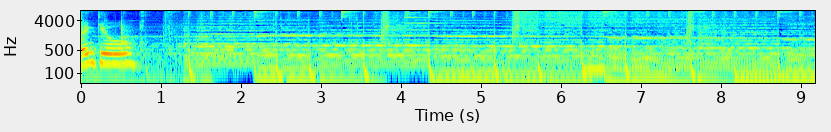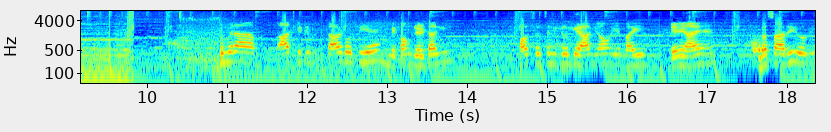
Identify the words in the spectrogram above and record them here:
थैंक यू तो मेरा आज की ट्रिप स्टार्ट होती है मेकॉन्ग डेल्टा की। हॉस्टल से निकल के आ गया हूँ, ये भाई लेने आए हैं। बस आ रही होगी।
